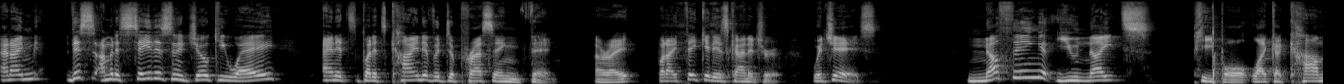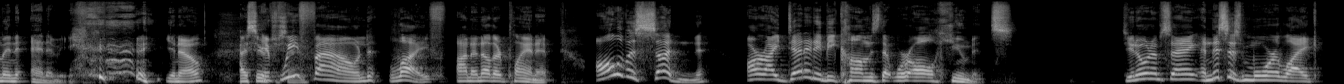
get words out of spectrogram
And I'm this. I'm going to say this in a jokey way, and it's but it's kind of a depressing thing. All right, but I think it is kind of true, which is nothing unites people like a common enemy. you know I see. What if we found life on another planet, all of a sudden our identity becomes that we're all humans. Do you know what I'm saying? And this is more like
